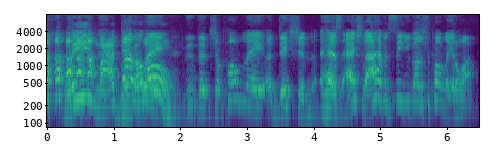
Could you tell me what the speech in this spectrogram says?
Leave my dick By the alone. way, the, the Chipotle addiction has actually, I haven't seen you go to Chipotle in a while.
